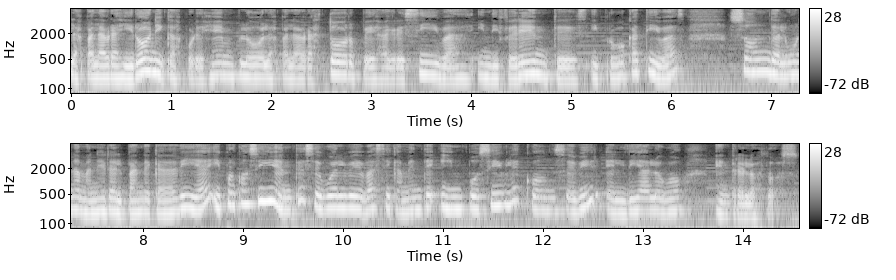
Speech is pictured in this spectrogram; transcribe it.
Las palabras irónicas, por ejemplo, las palabras torpes, agresivas, indiferentes y provocativas son de alguna manera el pan de cada día y por consiguiente se vuelve básicamente imposible concebir el diálogo entre los dos.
